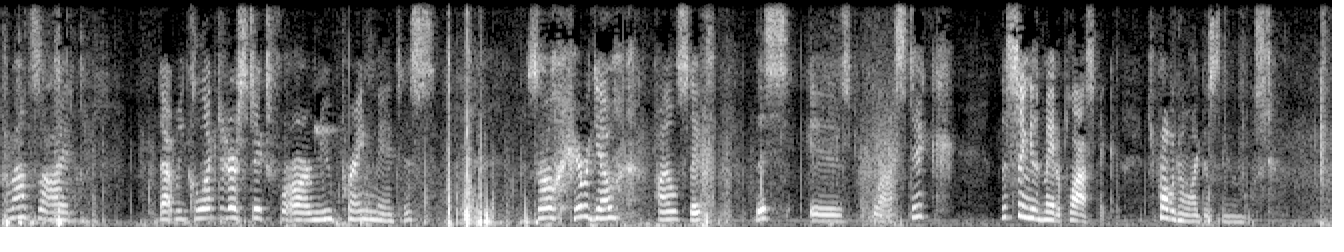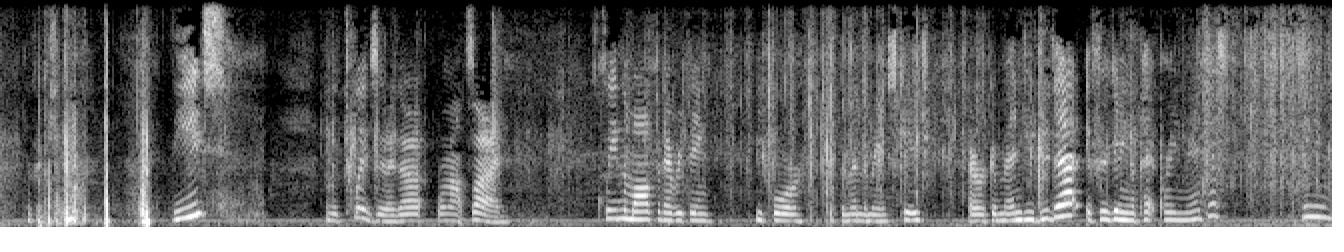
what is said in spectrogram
from outside that we collected our sticks for our new praying mantis. So here we go, pile of sticks. This is plastic. This thing is made of plastic. It's probably gonna like this thing the most. These are the twigs that I got from outside. Clean them off and everything before put them in the mantis cage. I recommend you do that if you're getting a pet praying mantis. Clean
